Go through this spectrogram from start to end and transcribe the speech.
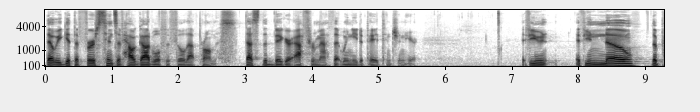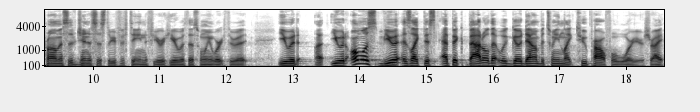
that we get the first hints of how God will fulfill that promise. That's the bigger aftermath that we need to pay attention here. If you, if you know the promise of Genesis 3:15, if you were here with us when we worked through it, you would, uh, you would almost view it as like this epic battle that would go down between like two powerful warriors, right?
